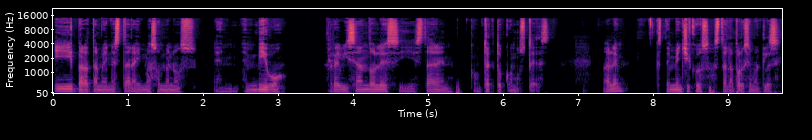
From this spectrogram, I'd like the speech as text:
y para también estar ahí más o menos en, en vivo revisándoles y estar en contacto con ustedes. ¿Vale? Que estén bien chicos, hasta la próxima clase.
